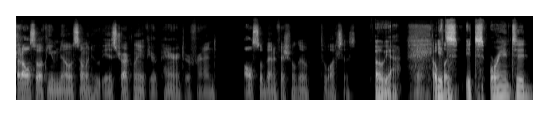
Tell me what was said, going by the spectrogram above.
but also if you know someone who is struggling, if you're a parent or friend, also beneficial to to watch this. Oh yeah. Hopefully. It's it's oriented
